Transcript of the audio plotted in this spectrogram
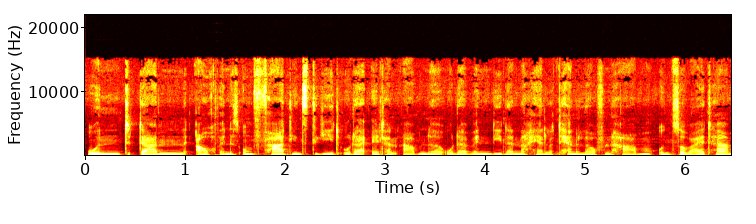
Und dann auch, wenn es um Fahrdienste geht oder Elternabende oder wenn die dann nachher Laterne laufen haben und so weiter.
